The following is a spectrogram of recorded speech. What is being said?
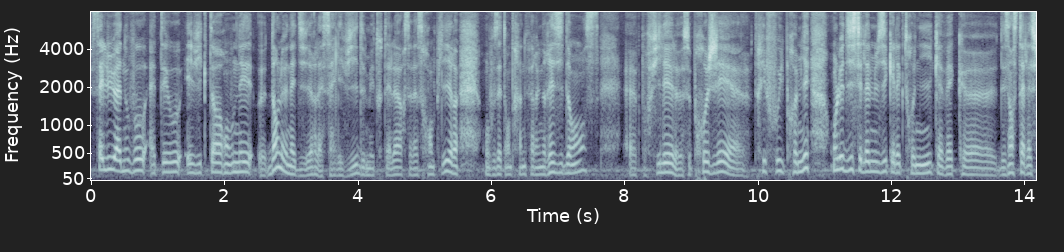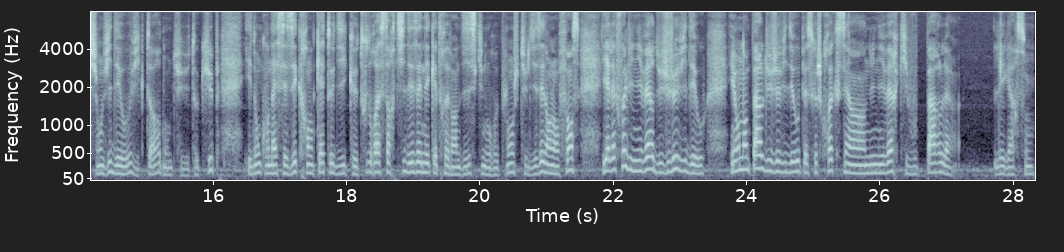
Salut à nouveau à Théo et Victor. On est euh, dans le Nadir. La salle est vide, mais tout à l'heure ça va se remplir. On vous êtes en train de faire une résidence euh, pour filer ce projet euh, Trifouille Premier. On le dit, c'est de la musique électronique avec des installations vidéo, Victor, dont tu t'occupes. Et donc on a ces écrans cathodiques tout droit sortis des années 90 qui nous replongent tu le disais, dans l'enfance. Il y a à la fois l'univers du jeu vidéo. Et on en parle du jeu vidéo parce que je crois que c'est un univers qui vous parle les garçons,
